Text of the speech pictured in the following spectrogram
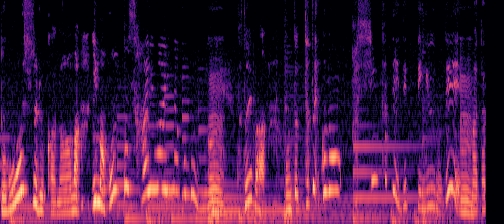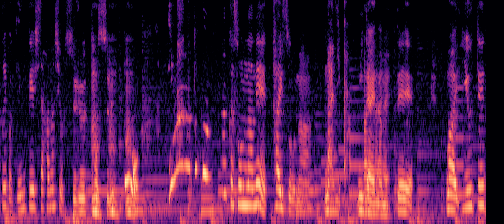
どうするかな。まあ今本当幸いなことに、うん。例えば本当例えこの発信過程でっていうので、うん。まあ、例えば限定した話をするうん。とすると、うんう今のところなんかそんなね大層な何かみたいなのって、まあ言うて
